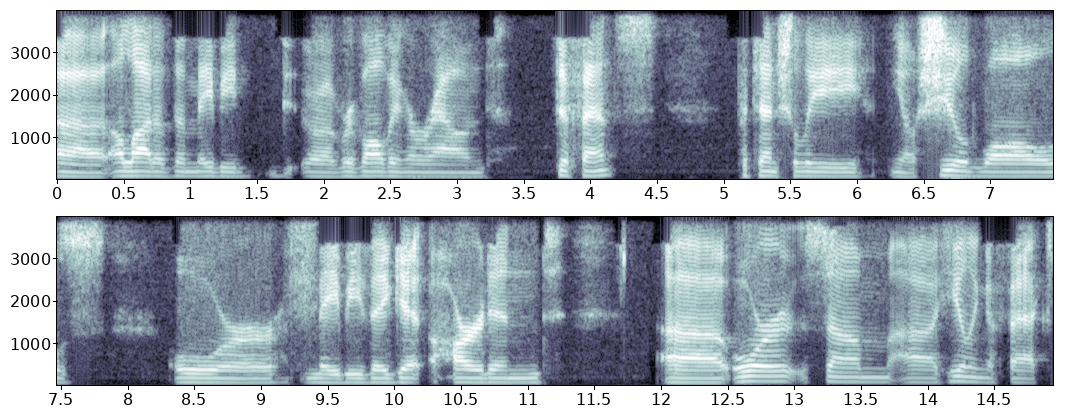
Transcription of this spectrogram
uh, a lot of them maybe uh, revolving around defense potentially, you know, shield walls or maybe they get hardened uh, or some uh, healing effects.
